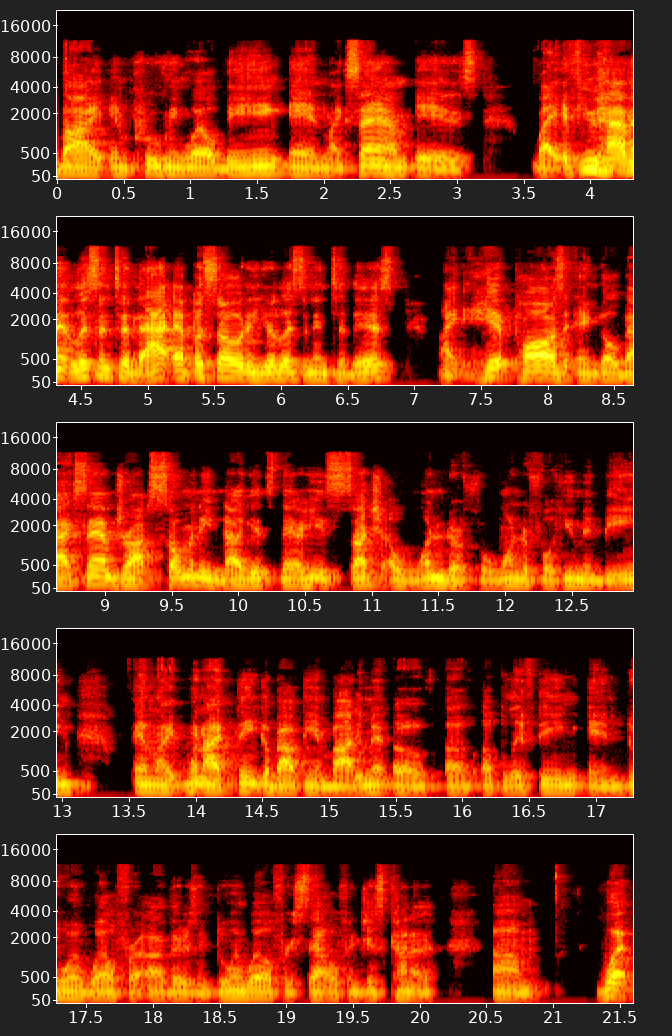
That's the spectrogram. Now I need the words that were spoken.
by improving well-being. And like Sam is like, if you haven't listened to that episode and you're listening to this, like hit pause and go back. Sam dropped so many nuggets there. He's such a wonderful, wonderful human being and like when i think about the embodiment of of uplifting and doing well for others and doing well for self and just kind of um, what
